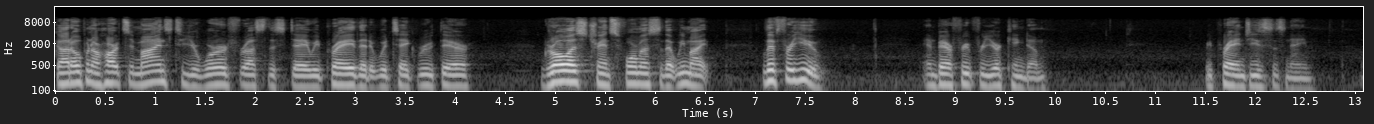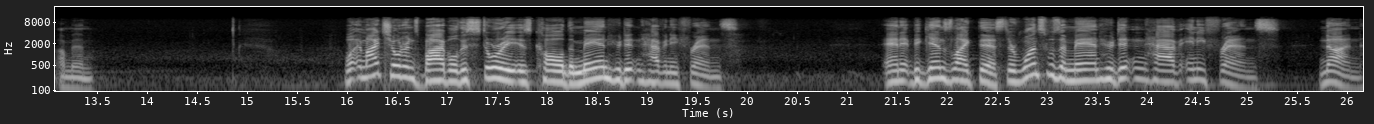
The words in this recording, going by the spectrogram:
God, open our hearts and minds to your word for us this day. We pray that it would take root there Grow us, transform us so that we might live for you and bear fruit for your kingdom. We pray in Jesus' name. Amen. Well, in my children's Bible, this story is called The Man Who Didn't Have Any Friends. And it begins like this There once was a man who didn't have any friends, none.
